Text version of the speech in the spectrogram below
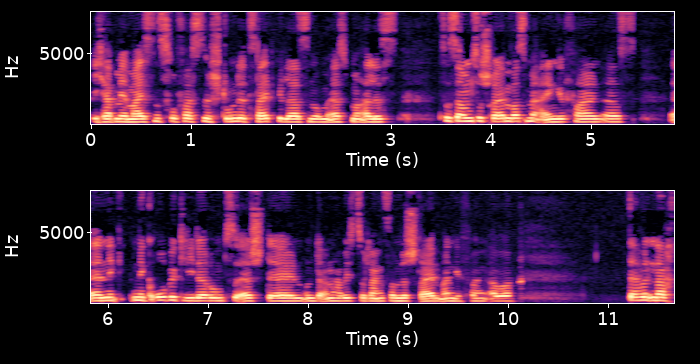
Ich habe mir meistens so fast eine Stunde Zeit gelassen, um erstmal alles zusammenzuschreiben, was mir eingefallen ist, äh, eine, eine grobe Gliederung zu erstellen und dann habe ich so langsam das Schreiben angefangen. Aber nach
